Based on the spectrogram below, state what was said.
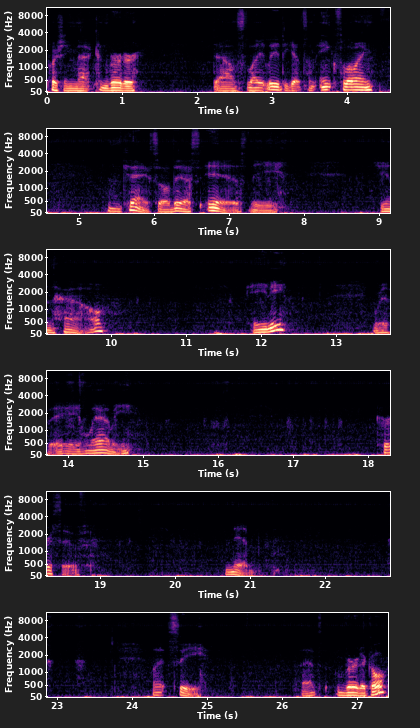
pushing that converter down slightly to get some ink flowing. Okay so this is the Jinhao 80 with a Lamy cursive nib. Let's see. That's vertical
